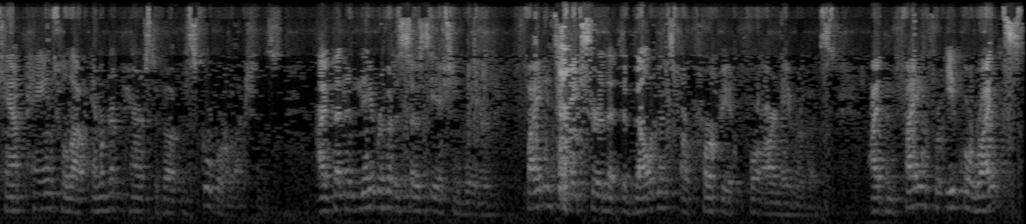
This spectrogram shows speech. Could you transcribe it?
campaign to allow immigrant parents to vote in school board elections. I've been a neighborhood association leader, fighting to make sure that developments are appropriate for our neighborhoods. I've been fighting for equal rights.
